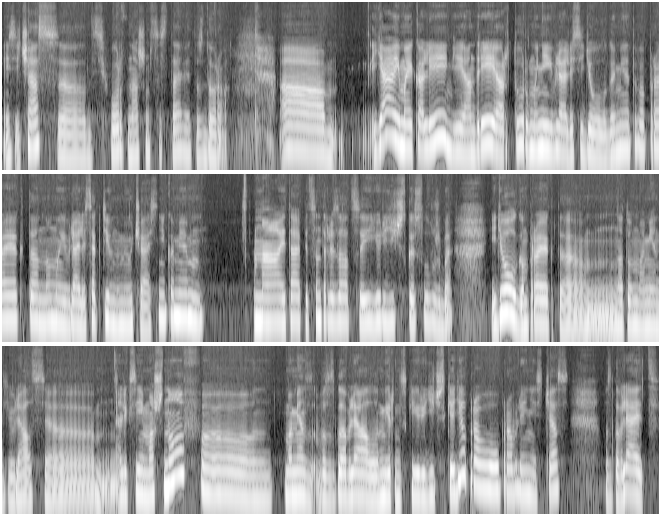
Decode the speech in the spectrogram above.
и сейчас э, до сих пор в нашем составе это здорово. А, я и мои коллеги, Андрей и Артур, мы не являлись идеологами этого проекта, но мы являлись активными участниками на этапе централизации юридической службы. Идеологом проекта на тот момент являлся Алексей Машнов. В момент возглавлял Мирнинский юридический отдел правового управления. Сейчас возглавляет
